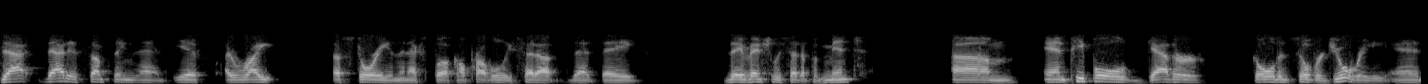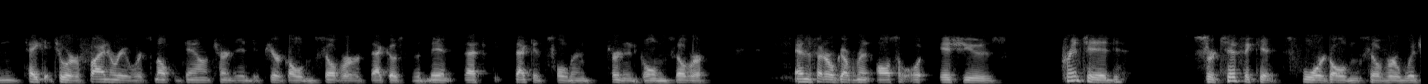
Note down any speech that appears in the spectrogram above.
that that is something that if I write a story in the next book, I'll probably set up that they they eventually set up a mint, um, and people gather gold and silver jewelry and take it to a refinery where it's melted down, turned into pure gold and silver. That goes to the mint. That that gets sold and turned into gold and silver. And the federal government also issues printed certificates for gold and silver, which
